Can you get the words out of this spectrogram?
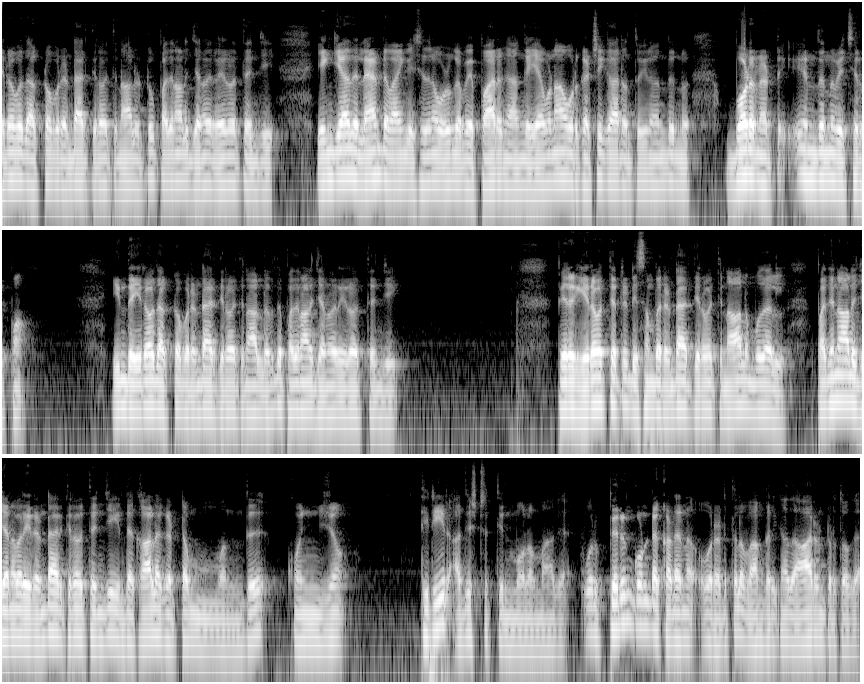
இருபது அக்டோபர் ரெண்டாயிரத்தி இருபத்தி நாலு டு பதினாலு ஜனவரி இருபத்தஞ்சி எங்கேயாவது லேண்டு வாங்கி வச்சதுன்னா ஒழுங்காக போய் பாருங்கள் அங்கே எவனா ஒரு கட்சிக்காரன் தூக்கி வந்து போர்டை நட்டு இருந்துன்னு வச்சுருப்பான். இந்த இருபது அக்டோபர் ரெண்டாயிரத்தி இருபத்தி நாலுலேருந்து பதினாலு ஜனவரி இருபத்தஞ்சி பிறகு இருபத்தெட்டு டிசம்பர் ரெண்டாயிரத்தி இருபத்தி நாலு முதல் பதினாலு ஜனவரி ரெண்டாயிரத்தி இருபத்தஞ்சி இந்த காலகட்டம் வந்து கொஞ்சம் திடீர் அதிர்ஷ்டத்தின் மூலமாக ஒரு பெருங்கொண்ட கடனை ஒரு இடத்துல வாங்குறீங்க. அது ஆறுன்ற தொகை.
